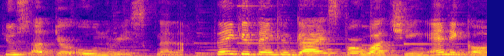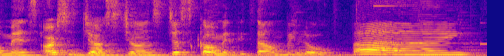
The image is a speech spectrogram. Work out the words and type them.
use at your own risk na lang. Thank you, thank you guys for watching. Any comments or suggestions, just comment it down below. Bye!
